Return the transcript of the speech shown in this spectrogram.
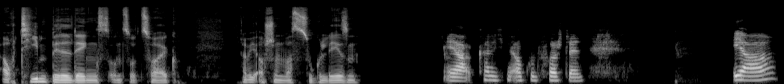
auch Teambuildings und so Zeug. Habe ich auch schon was zu gelesen. Ja, kann ich mir auch gut vorstellen. Ja,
